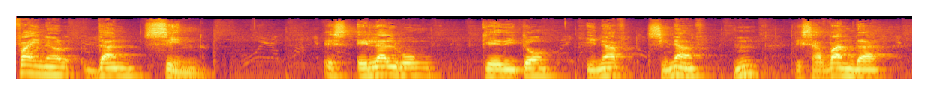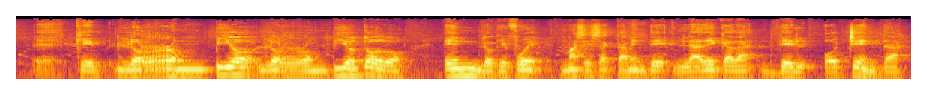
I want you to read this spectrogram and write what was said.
Finer Than Sin. Es el álbum que editó Enough Sinaf, esa banda eh, que lo rompió, lo rompió todo en lo que fue más exactamente la década del 80,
